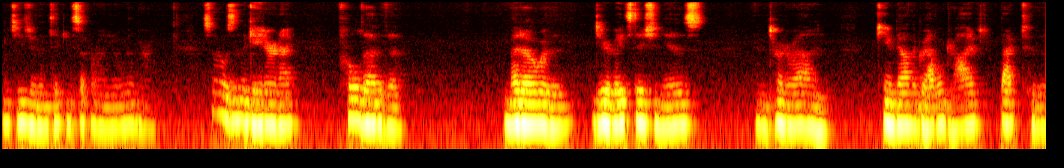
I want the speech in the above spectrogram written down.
much easier than taking stuff around in a wheelbarrow. So I was in the gator and I pulled out of the meadow where the deer bait station is and turned around and came down the gravel drive back to the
